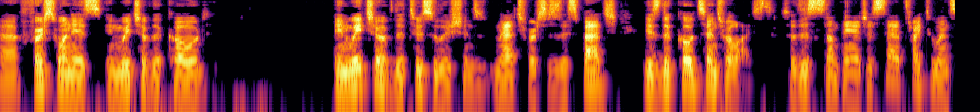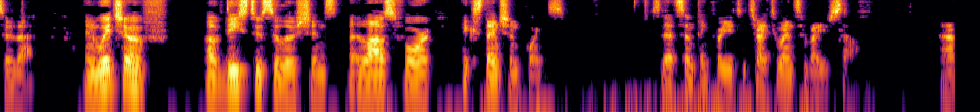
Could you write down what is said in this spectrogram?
Uh, first one is in which of the code, in which of the two solutions, match versus dispatch, is the code centralized? So this is something I just said. Try to answer that. And which of of these two solutions allows for extension points? So that's something for you to try to answer by yourself. Uh,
